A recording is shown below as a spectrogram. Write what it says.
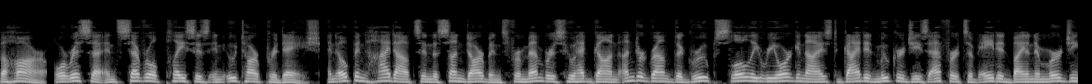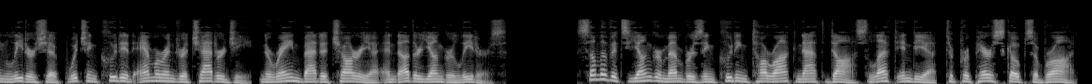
Bihar, Orissa and several places in Uttar Pradesh, and opened hideouts in the Sundarbans for members who had gone underground. The group slowly reorganized guided Mukherjee's efforts of aided by an emerging leadership which included Amarendra Chatterjee, Narain Bhattacharya and other younger leaders. Some of its younger members including Tarak Nath Das left India, to prepare scopes abroad.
